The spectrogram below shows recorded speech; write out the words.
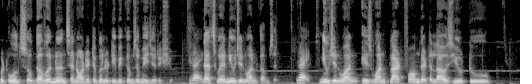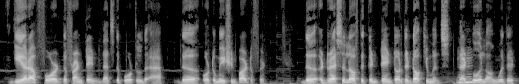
but also governance and auditability becomes a major issue. Right. That's where NewGen 1 comes in. right. NewGen 1 is one platform that allows you to gear up for the front end. That's the portal, the app, the automation part of it, the addressal of the content or the documents that mm-hmm. go along with it,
